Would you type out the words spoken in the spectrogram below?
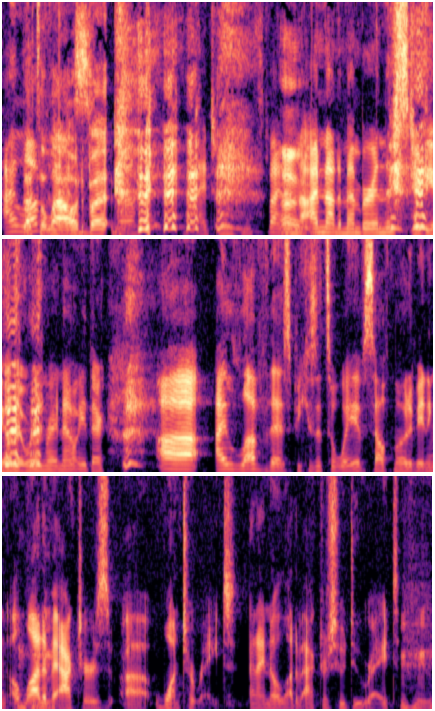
I love that's allowed this. but don't- it's fine. I'm, not, I'm not a member in this studio that we're in right now either. Uh, I love this because it's a way of self motivating. A lot of Mm-hmm. actors uh, want to write, and I know a lot of actors who do write, Mm-hmm.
